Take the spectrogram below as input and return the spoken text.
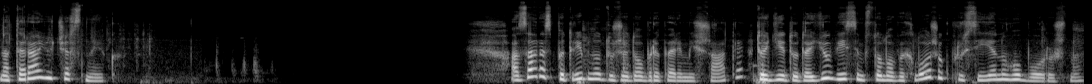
Натираю часник. А зараз потрібно дуже добре перемішати. Тоді додаю 8 столових ложок просіяного борошна.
